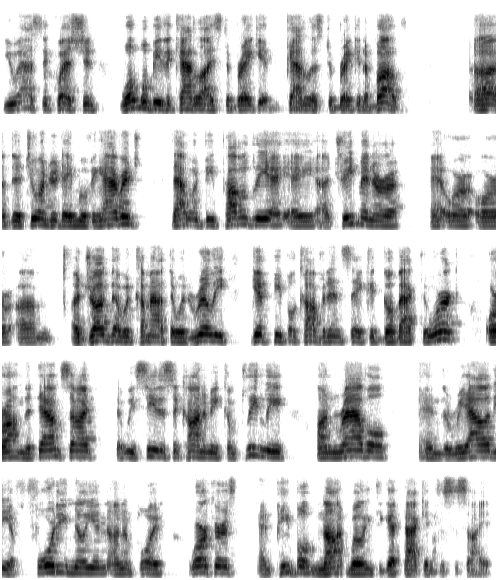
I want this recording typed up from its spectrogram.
You ask the question, what will be the catalyst to break it? Catalyst to break it above uh, the 200-day moving average? That would be probably a, a, a treatment or a or or um, a drug that would come out that would really give people confidence they could go back to work. Or on the downside, that we see this economy completely unravel and the reality of 40 million unemployed workers and people not willing to get back into society.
